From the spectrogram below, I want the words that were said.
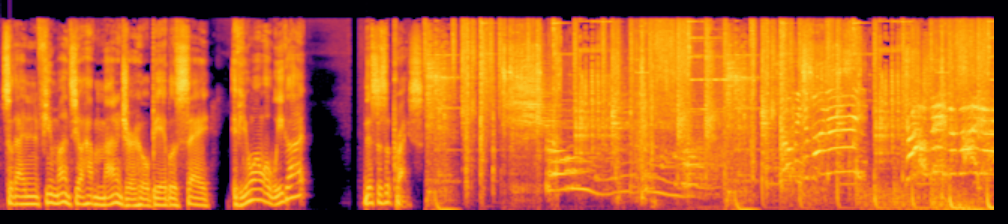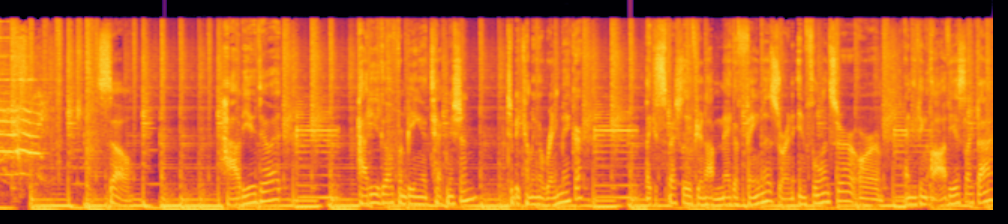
So that in a few months, you'll have a manager who will be able to say, if you want what we got, this is the price. Show me the money! Show me the money! So, how do you do it? How do you go from being a technician to becoming a rainmaker? Like, especially if you're not mega famous or an influencer or anything obvious like that?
